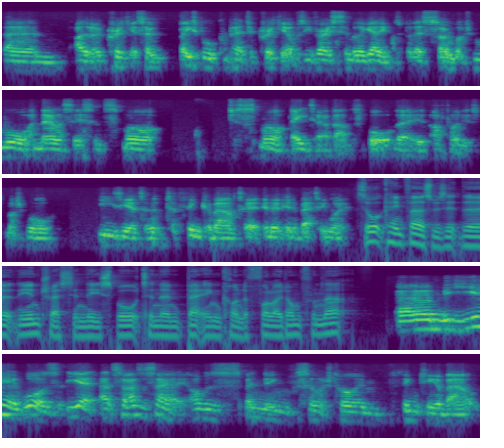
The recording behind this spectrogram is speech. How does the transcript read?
than I don't know cricket. So baseball compared to cricket, obviously very similar games, but there's so much more analysis and smart, just smart data about the sport that I find it's much more easier to, to think about it in a, in a betting way. So what came first? Was it the the interest in these sports, and then betting kind of followed on from that? Um, yeah, it was. Yeah. Uh, so as I say, I was spending so much time thinking about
